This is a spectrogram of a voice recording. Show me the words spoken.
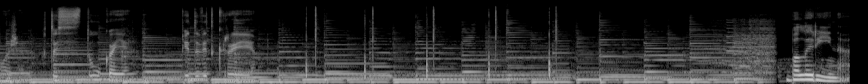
Боже, хтось стукає. Піду відкриє. Балеріна,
